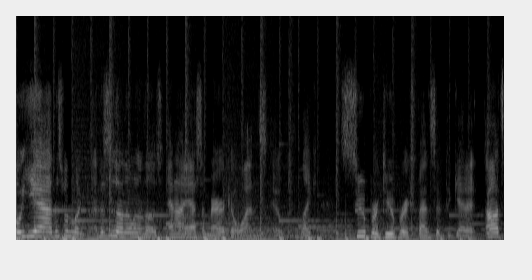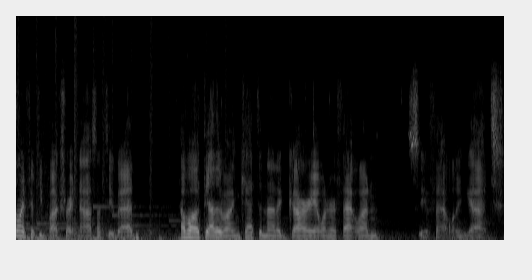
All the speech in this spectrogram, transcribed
Oh yeah, this one look. This is another one of those NIS America ones. It, like super duper expensive to get it. Oh, it's only fifty bucks right now. It's not too bad. How about the other one, Katanagatari? I wonder if that one. See if that one got.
